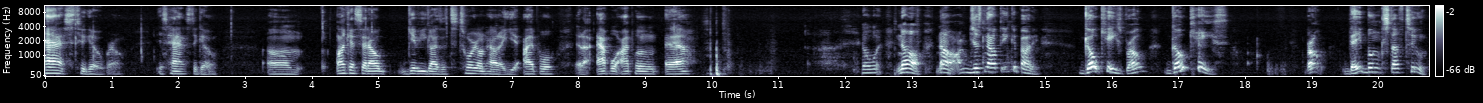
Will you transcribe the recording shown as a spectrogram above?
Has to go, bro. This has to go. Um, like I said, I'll give you guys a tutorial on how to get Apple, uh, Apple iPhone. Uh, you know what? No, no, I'm just now thinking about it. Go case, bro. Go case. Bro, they boom stuff too.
